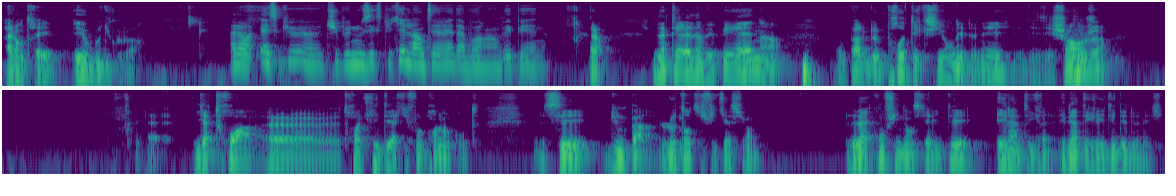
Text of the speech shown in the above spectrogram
à l'entrée et au bout du couloir. Alors, est-ce que euh, tu peux nous expliquer l'intérêt d'avoir un VPN Alors, L'intérêt d'un VPN, on parle de protection des données, des échanges. Euh, il y a trois, euh, trois critères qu'il faut prendre en compte. C'est d'une part l'authentification, la confidentialité et l'intégrité des données.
